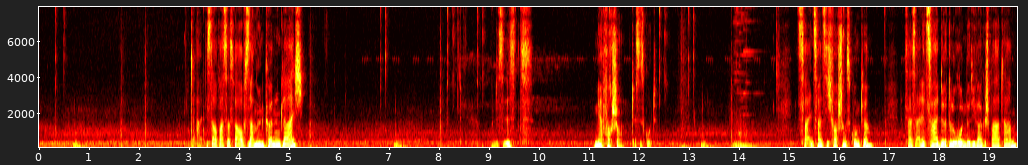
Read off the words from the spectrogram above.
Da ist auch was, was wir aufsammeln können gleich. Und es ist mehr Forschung. Das ist gut. 22 Forschungspunkte. Das heißt eine Zweidrittelrunde, die wir gespart haben.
